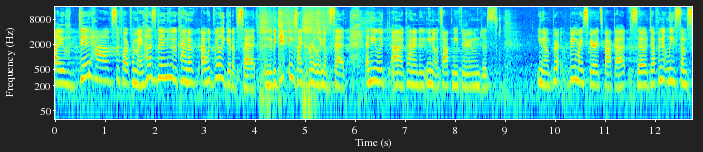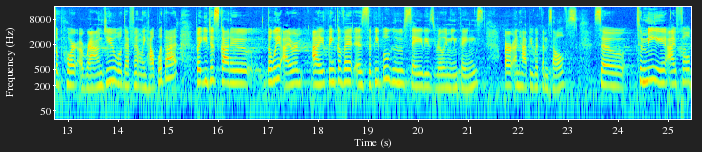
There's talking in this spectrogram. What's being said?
I did have support from my husband, who kind of, I would really get upset in the beginning, like really upset. And he would uh, kind of, you know, talk me through and just you know, bring my spirits back up. So definitely some support around you will definitely help with that. But you just got to, the way I, I think of it is the people who say these really mean things are unhappy with themselves. So to me, I feel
